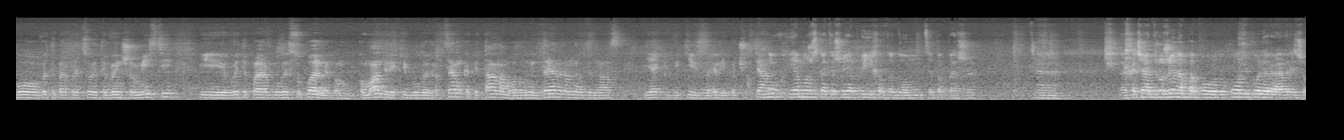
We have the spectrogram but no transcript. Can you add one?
Бо ви тепер працюєте в іншому місті, і ви тепер були суперником команди, в якій були гравцем, капітаном, головним тренером не один раз. Як які взагалі почуття? Ну, я можу сказати, що я приїхав додому, це по-перше. Хоча дружина по поводу кол- кольору говорить, що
